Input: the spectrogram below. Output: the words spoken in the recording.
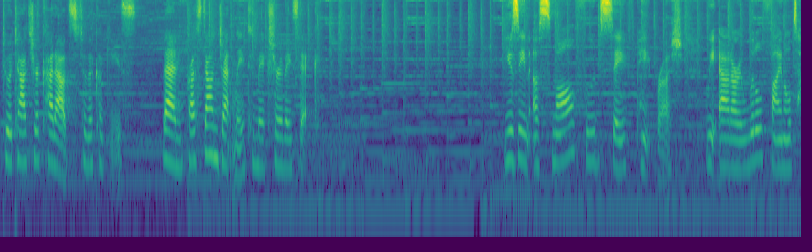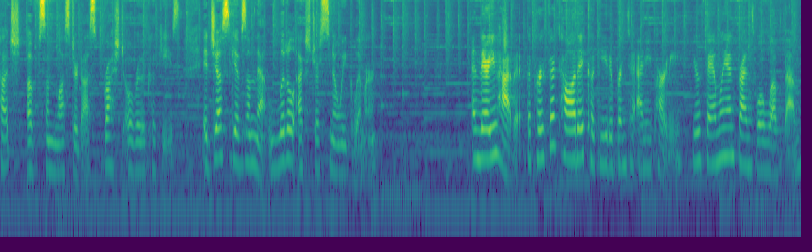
to attach your cutouts to the cookies. Then press down gently to make sure they stick. Using a small food-safe paintbrush, we add our little final touch of some luster dust brushed over the cookies. It just gives them that little extra snowy glimmer. And there you have it, the perfect holiday cookie to bring to any party. Your family and friends will love them.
